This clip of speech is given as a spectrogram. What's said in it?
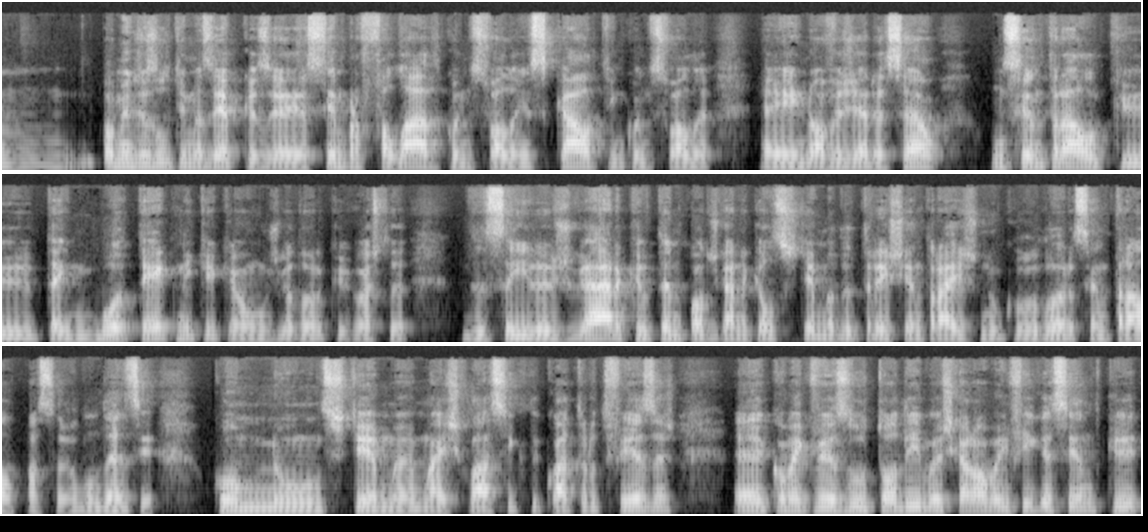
um, pelo menos nas últimas épocas, é sempre falado quando se fala em scouting, quando se fala em nova geração. Um central que tem boa técnica, que é um jogador que gosta de sair a jogar, que tanto pode jogar naquele sistema de três centrais no corredor central, passa a redundância, como num sistema mais clássico de quatro defesas. Eh, como é que vês o Todiba chegar ao Benfica, sendo que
